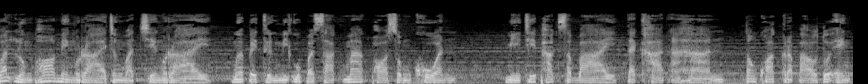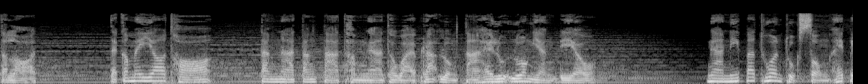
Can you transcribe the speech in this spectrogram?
วัดหลวงพ่อเมงรายจังหวัดเชียงรายเมื่อไปถึงมีอุปสรรคมากพอสมควร มีที่พักสบายแต่ขาดอาหารต้องควักกระเป๋าตัวเองตลอด แต่ก็ไม่ย่อท้อตั้งหน้าตั้งตาทำงานถวายพระหลวงตาให้ลุล่วงอย่างเดียว งานนี้ป้าท้วนถูกส่งให้ไป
